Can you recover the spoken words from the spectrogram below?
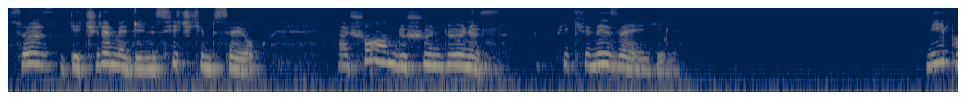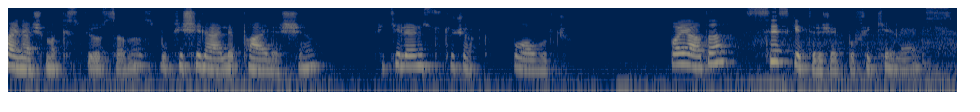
Söz geçiremediğiniz hiç kimse yok. Yani şu an düşündüğünüz fikrinizle ilgili neyi paylaşmak istiyorsanız bu kişilerle paylaşın. Fikirleriniz tutacak bu avucu. Bayağı da ses getirecek bu fikirleriniz.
